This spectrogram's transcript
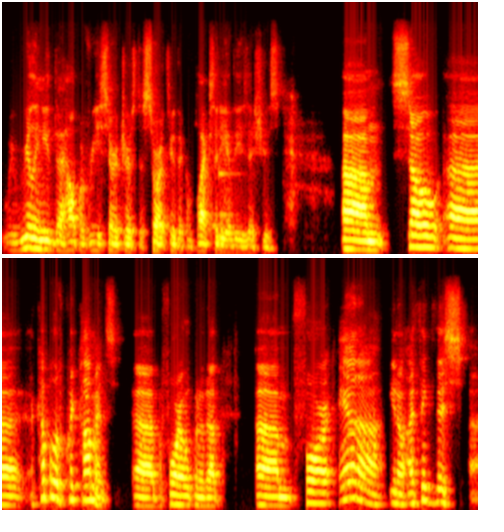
We really need the help of researchers to sort through the complexity of these issues. Um, so uh, a couple of quick comments uh, before I open it up. Um, for Ana, you know, I think this uh,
